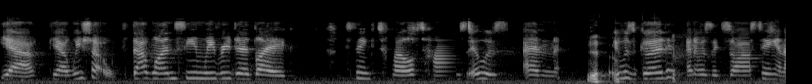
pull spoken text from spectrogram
Yeah, yeah, we shot that one scene. We redid like I think twelve times. It was and yeah. it was good and it was exhausting and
